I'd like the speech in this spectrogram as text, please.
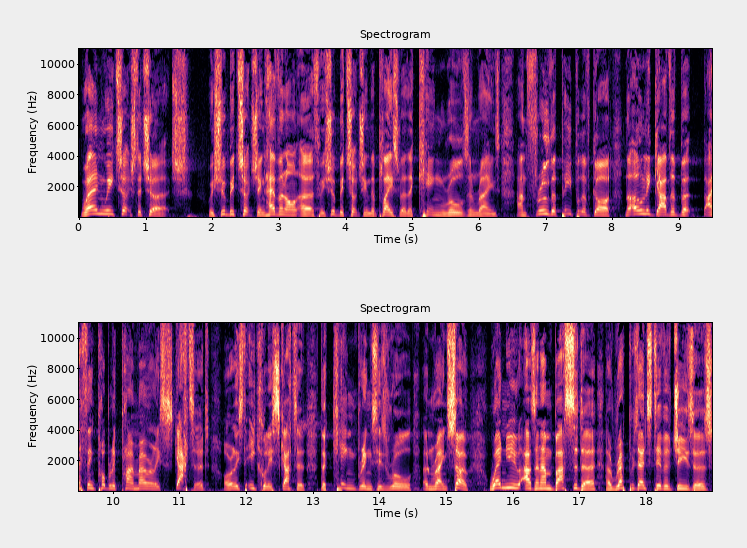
When we touch the church, we should be touching heaven on earth. We should be touching the place where the king rules and reigns. And through the people of God, not only gathered, but I think probably primarily scattered, or at least equally scattered, the king brings his rule and reign. So, when you, as an ambassador, a representative of Jesus,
